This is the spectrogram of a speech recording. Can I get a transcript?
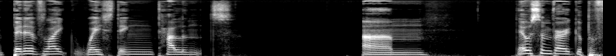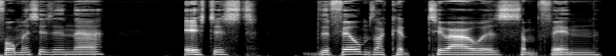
a bit of like wasting talent. Um, there were some very good performances in there. It's just the film's like a two hours something,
